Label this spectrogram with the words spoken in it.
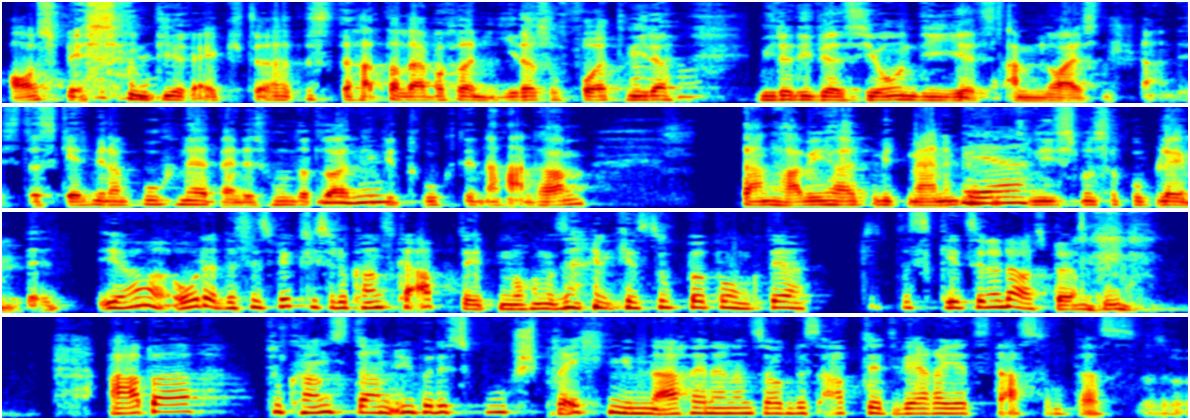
ausbessern okay. direkt. Das, da hat dann einfach dann jeder sofort wieder, okay. wieder die Version, die jetzt am neuesten Stand ist. Das geht mit einem Buch nicht, wenn das 100 Leute mhm. gedruckt in der Hand haben. Dann habe ich halt mit meinem Perfektionismus ja. ein Problem. Äh, ja, oder? Das ist wirklich so, du kannst kein Update machen. Das ist eigentlich ein super Punkt. Ja, das geht sich nicht aus beim Buch. Aber du kannst dann über das Buch sprechen im Nachhinein und sagen, das Update wäre jetzt das und das. Also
